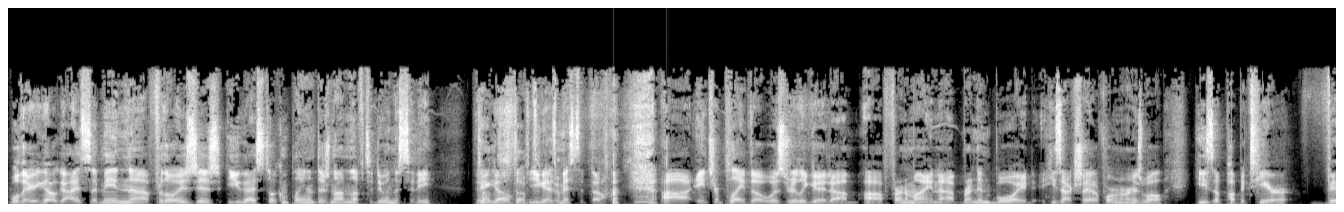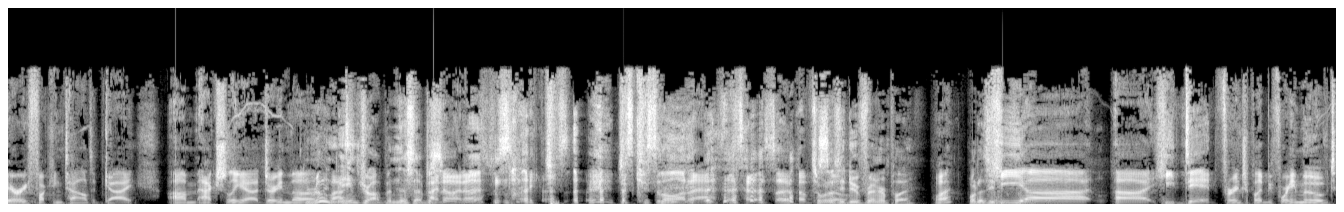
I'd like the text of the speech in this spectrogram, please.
Well, there you go, guys. I mean, uh, for those of you guys still complaining that there's not enough to do in the city, There you Tons of go. stuff you guys do. missed it though. uh, Interplay though was really good. Um, a friend of mine, uh, Brendan Boyd, he's actually out of Formula as well. He's a puppeteer, very fucking talented guy. Um, actually, uh, during the, You're really the last, name dropping this episode. I know, I know. It's just like just, just kissing a lot of ass. This episode. so what does he do for Interplay? What? What does he do He for uh, uh, he did for Interplay before he moved.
